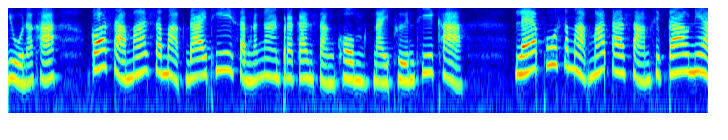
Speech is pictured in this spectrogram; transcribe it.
อยู่นะคะ ก็สามารถสมัครได้ที่สำนักงานประกันสังคมในพื้นที่ค่ะ และผู้สมัครมาตรา 39 เนี่ย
